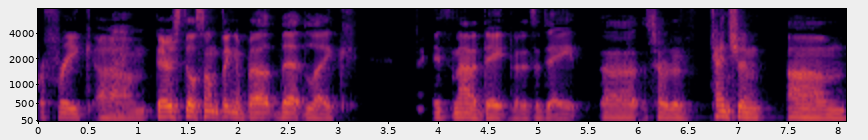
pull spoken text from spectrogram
a freak, um, there's still something about that like it's not a date, but it's a date uh, sort of tension um,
